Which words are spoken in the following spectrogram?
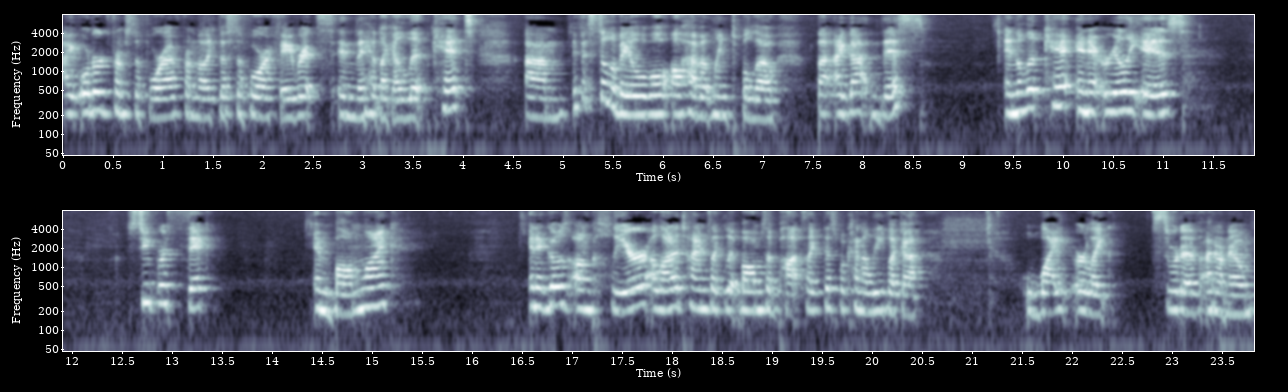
I ordered from Sephora from the, like the Sephora favorites and they had like a lip kit. Um, if it's still available, I'll have it linked below. But I got this in the lip kit and it really is super thick and balm-like and it goes on clear. A lot of times like lip balms and pots like this will kind of leave like a white or like sort of, I don't know,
